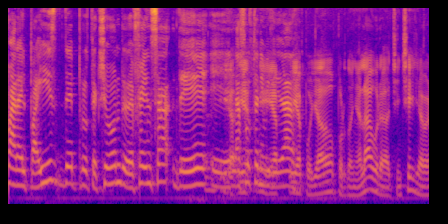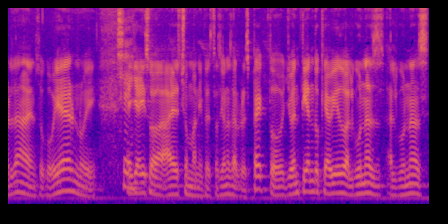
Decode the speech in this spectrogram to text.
para el país de protección, de defensa de eh, la sostenibilidad. Y, apoyado por doña Laura Chinchilla, ¿verdad? En su gobierno y ella hizo, ha hecho manifestaciones al respecto. Yo entiendo que ha habido algunas, algunas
